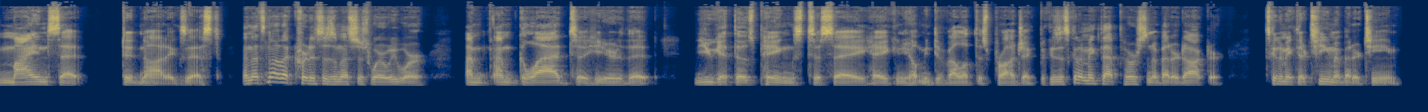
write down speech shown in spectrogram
mindset did not exist, and that's not a criticism. That's just where we were I'm I'm glad to hear that you get those pings to say, "Hey, can you help me develop this project?" Because it's going to make that person a better doctor. It's going to make their team a better team.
